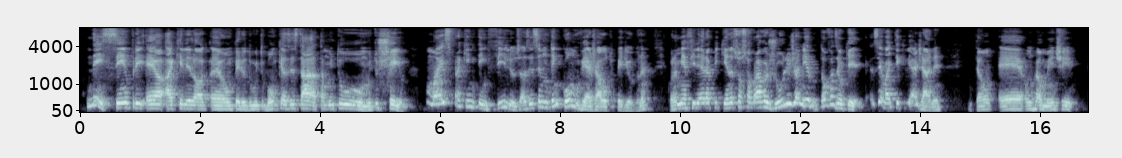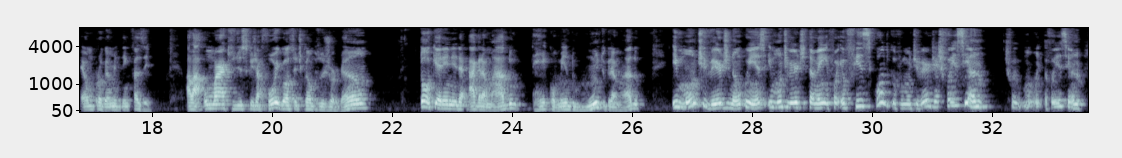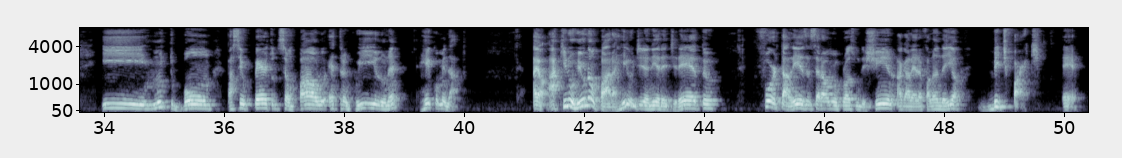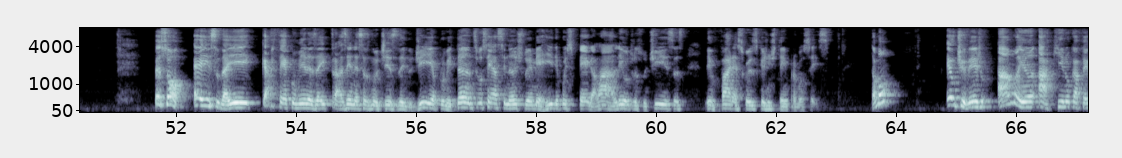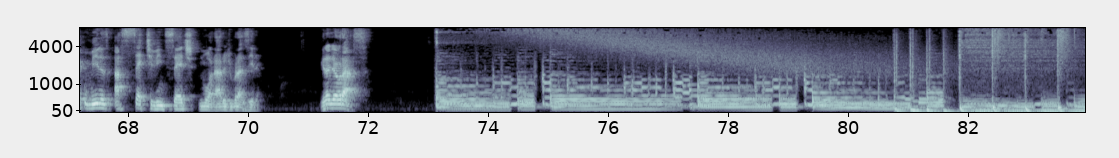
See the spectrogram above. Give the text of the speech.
nem sempre é aquele é um período muito bom, porque às vezes está tá muito, muito cheio. Mas para quem tem filhos, às vezes você não tem como viajar outro período, né? Quando a minha filha era pequena, só sobrava julho e janeiro. Então fazer o quê? Você vai ter que viajar, né? Então é um realmente é um programa que a gente tem que fazer. Ah lá, o Marcos disse que já foi, gosta de Campos do Jordão. Tô querendo ir a Gramado, recomendo muito Gramado. E Monte Verde não conheço. E Monte Verde também foi. Eu fiz. Quando que eu fui Monte Verde? Acho que foi esse ano. Acho que foi, foi esse ano. E muito bom. Passeio perto de São Paulo. É tranquilo, né? Recomendado. Aí, ó, aqui no Rio não para. Rio de Janeiro é direto. Fortaleza será o meu próximo destino. A galera falando aí, ó. Beach Park. É. Pessoal, é isso daí. Café com Milhas aí, trazendo essas notícias aí do dia, aproveitando. Se você é assinante do MRI, depois pega lá, lê outras notícias, lê várias coisas que a gente tem para vocês. Tá bom? Eu te vejo amanhã aqui no Café com Milhas, às 7h27, no horário de Brasília. Grande abraço!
